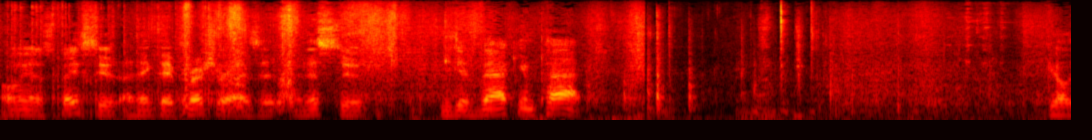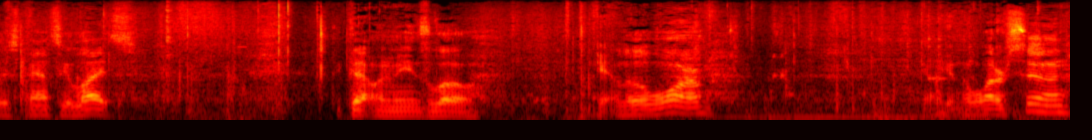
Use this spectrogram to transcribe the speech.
Only in a spacesuit, I think they pressurize it. In this suit, you get vacuum packed. All these fancy lights. I think that one means low. Getting a little warm. Gotta get in the water soon.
